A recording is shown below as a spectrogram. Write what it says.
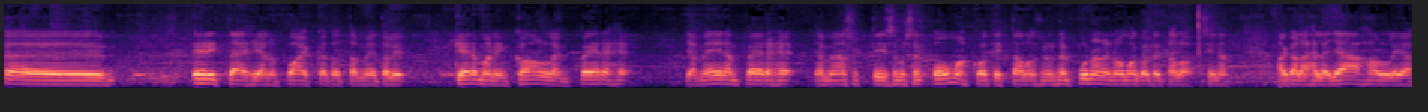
öö, erittäin hieno paikka. Tota, meitä oli Kermanin Kallen perhe, ja meidän perhe, ja me asuttiin semmoisen omakotitalon, semmoisen punainen omakotitalo siinä aika lähellä jäähallia,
